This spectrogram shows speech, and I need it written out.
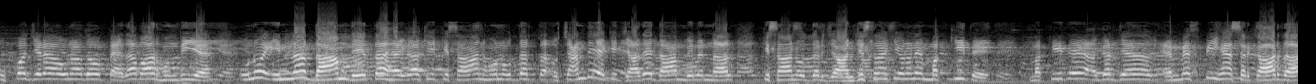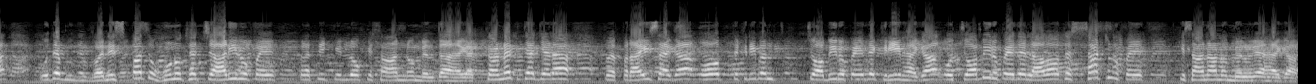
ਉੱਪਰ ਜਿਹੜਾ ਉਹਨਾਂ ਦਾ ਪੈਦਾਵਾਰ ਹੁੰਦੀ ਹੈ, ਉਹਨੂੰ ਇੰਨਾ ਦਾਮ ਦੇਤਾ ਹੈਗਾ ਕਿ ਕਿਸਾਨ ਹੁਣ ਉਧਰ ਚਾਹੁੰਦੇ ਆ ਕਿ ਜ਼ਿਆਦਾ ਦਾਮ ਮਿਲਣ ਨਾਲ ਕਿਸਾਨ ਉਧਰ ਜਾਣ। ਜਿਸ ਤਰ੍ਹਾਂ ਕਿ ਉਹਨਾਂ ਨੇ ਮੱਕੀ ਤੇ ਮੱਕੀ ਤੇ ਅਗਰ ਜੇ ਐਮਐਸਪੀ ਹੈ ਸਰਕਾਰ ਦਾ, ਉਹਦੇ ਬਨਸਪਤ ਹੁਣ ਉੱਥੇ 40 ਰੁਪਏ ਪ੍ਰਤੀ ਕਿਲੋ ਕਿਸਾਨ ਨੂੰ ਮਿਲਦਾ ਹੈਗਾ। ਕਣਕ ਦਾ ਜਿਹੜਾ ਪ੍ਰਾਈਸ ਹੈਗਾ, ਉਹ ਤਕਰੀਬਨ 24 ਰੁਪਏ ਦੇ ਕਰੀਬ ਹੈਗਾ। ਉਹ 24 ਰੁਪਏ ਦੇ ਇਲਾਵਾ ਉੱਥੇ 60 ਰੁਪਏ ਕਿਸਾਨਾਂ ਨੂੰ ਮਿਲ ਰਿਹਾ ਹੈਗਾ।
